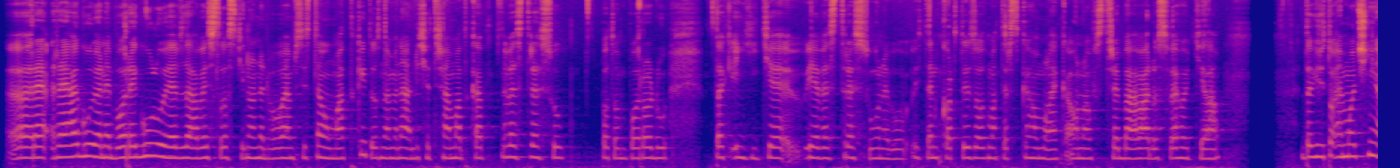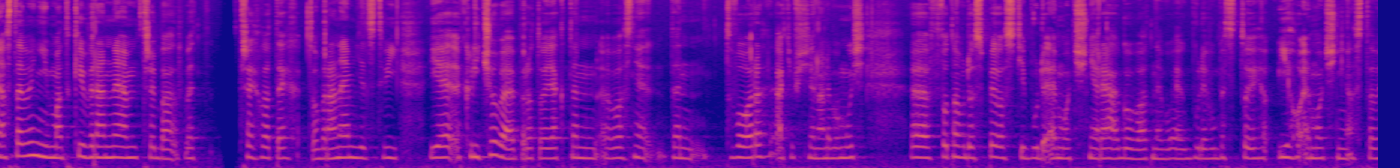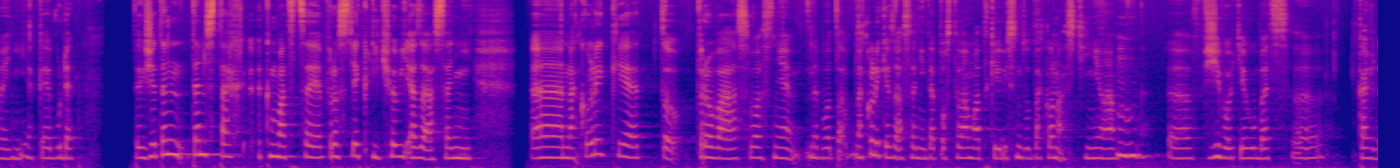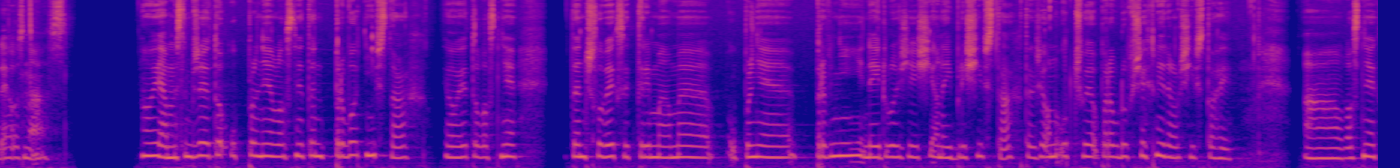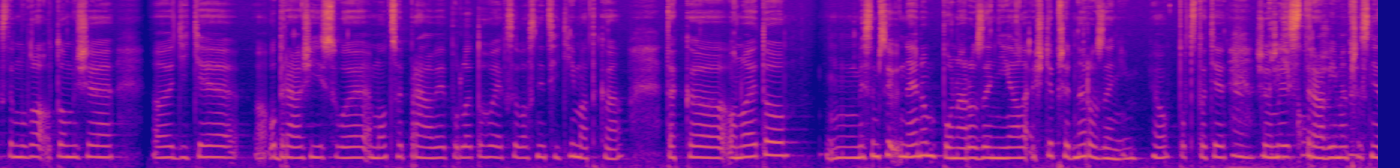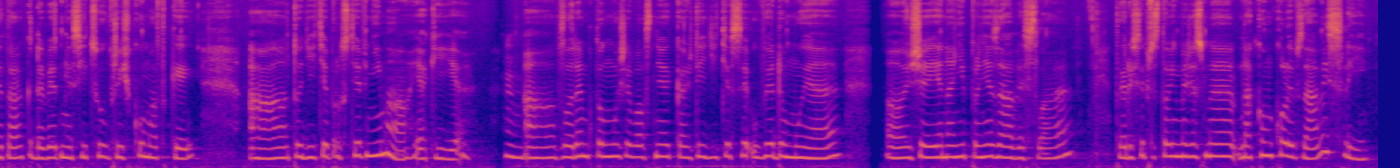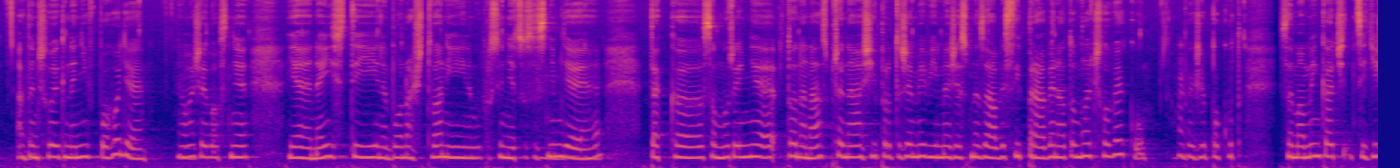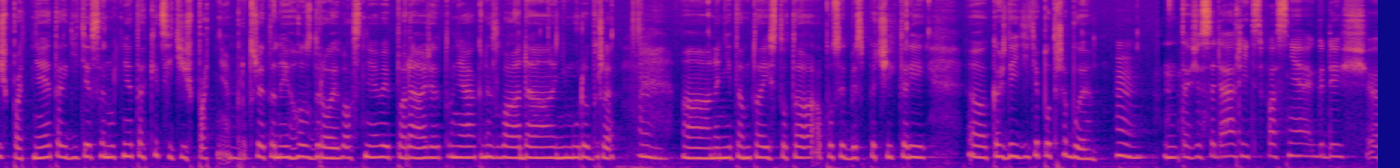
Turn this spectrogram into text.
re, reaguje nebo reguluje v závislosti na nervovém systému matky. To znamená, když je třeba matka ve stresu po tom porodu, tak i dítě je ve stresu, nebo i ten kortizol z materského mléka, ono vstřebává do svého těla. Takže to emoční nastavení matky v raném, třeba ve třech letech, v tom raném dětství, je klíčové pro to, jak ten vlastně ten tvor, ať už žena nebo muž, eh, potom v dospělosti bude emočně reagovat, nebo jak bude vůbec to jeho, jeho emoční nastavení, jaké bude. Takže ten, ten vztah k matce je prostě klíčový a zásadní. E, nakolik je to pro vás vlastně, nebo ta, nakolik je zásadní ta postava matky, když jsem to takhle nastínila mm. v životě vůbec každého z nás? No já myslím, že je to úplně vlastně ten prvotní vztah. Jo, je to vlastně ten člověk, se kterým máme úplně první, nejdůležitější a nejbližší vztah, takže on určuje opravdu všechny další vztahy. A vlastně, jak jste mluvila o tom, že e, dítě odráží svoje emoce právě podle toho, jak se vlastně cítí matka, tak e, ono je to mm, myslím si, nejenom po narození, ale ještě před narozením. Jo? V podstatě, hmm, že my strávíme přesně tak devět měsíců v bříšku matky a to dítě prostě vnímá, jaký je. Hmm. A vzhledem k tomu, že vlastně každý dítě si uvědomuje, eh, že je na ní plně závislé, tak když si představíme, že jsme na komkoliv závislí a ten člověk není v pohodě, jo, že vlastně je nejistý nebo naštvaný nebo prostě něco se s ním děje, tak eh, samozřejmě to na nás přenáší, protože my víme, že jsme závislí právě na tomhle člověku. Hmm. Takže pokud se maminka cítí špatně, tak dítě se nutně taky cítí špatně, hmm. protože ten jeho zdroj vlastně vypadá, že to nějak nezvládá, není mu dobře. Hmm. A není tam ta jistota a pocit bezpečí, který eh, každý dítě potřebuje. Hmm. Takže se dá říct vlastně, když eh,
